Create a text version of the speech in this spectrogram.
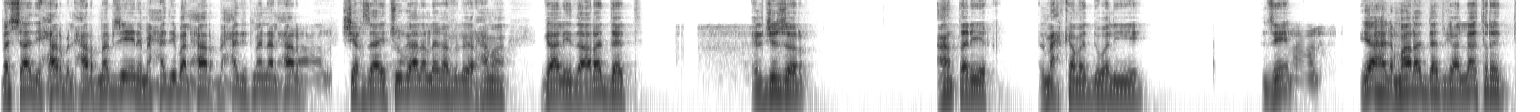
بس هذه حرب. الحرب ما بزينة ما حد يبى الحرب ما حد يتمنى الحرب. نعم. الشيخ زايد شو قال؟ الله يغفر له ويرحمه. قال إذا ردت الجزر عن طريق المحكمة الدولية. زين؟ نعم. يا هلا ما ردت؟ قال لا ترد.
